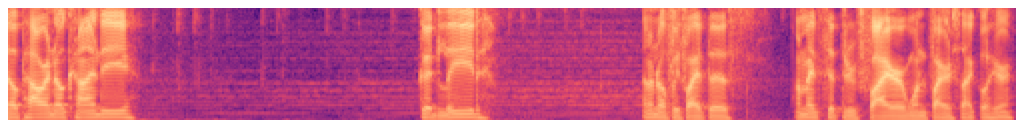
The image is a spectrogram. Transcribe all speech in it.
No power, no kindy. Good lead. I don't know if we fight this. I might sit through fire, one fire cycle here.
